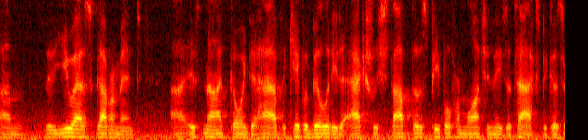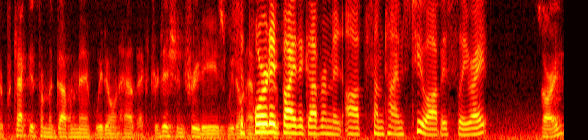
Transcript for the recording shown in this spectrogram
um, the U.S. government uh, is not going to have the capability to actually stop those people from launching these attacks because they're protected from the government. We don't have extradition treaties. We don't have supported by the government off sometimes too, obviously, right? Sorry.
